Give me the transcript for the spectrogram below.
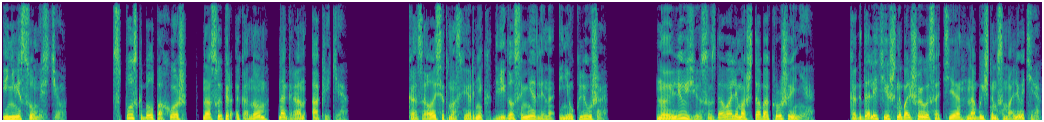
и невесомостью. Спуск был похож на суперэконом на Гран-Аквике. Казалось, атмосферник двигался медленно и неуклюже. Но иллюзию создавали масштабы окружения. Когда летишь на большой высоте на обычном самолете,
